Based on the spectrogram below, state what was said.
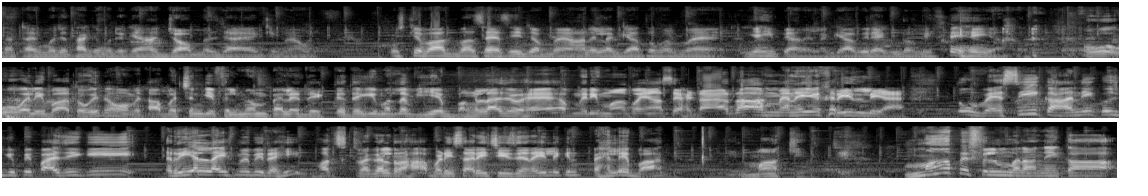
दैट टाइम मुझे था कि मुझे यहाँ जॉब मिल जाए, कि मैं उसके बाद बस ऐसे ही जब मैं आने लग गया तो मैं मैं यहीं पे आने लग गया। अभी रेगुलरली मैं यहीं आता हूँ वो वो वाली बात हो गई ना वो अमिताभ बच्चन की फ़िल्में हम पहले देखते थे कि मतलब ये बंगला जो है अब मेरी माँ को यहाँ से हटाया था अब मैंने ये खरीद लिया है। तो वैसी ही कहानी कुछ गिप्पी पाजी की रियल लाइफ में भी रही बहुत स्ट्रगल रहा बड़ी सारी चीज़ें रही लेकिन पहले बात माँ की। माँ पे फ़िल्म बनाने का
